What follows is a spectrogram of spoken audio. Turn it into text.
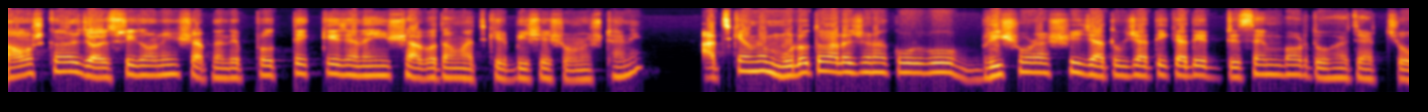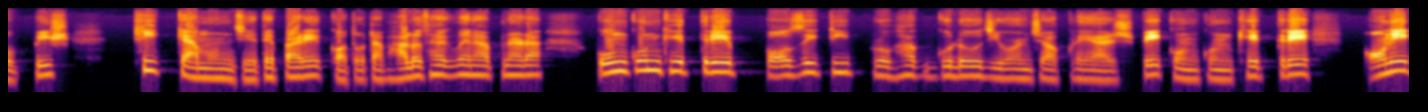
নমস্কার জয়শ্রী গণেশ। আপনাদের প্রত্যেককে জানাই স্বাগতম আজকের বিশেষ অনুষ্ঠানে। আজকে আমরা মূলত আলোচনা করব বৃষ রাশি জাতক জাতিকাদের ডিসেম্বর দু হাজার চব্বিশ ঠিক কেমন যেতে পারে, কতটা ভালো থাকবেন আপনারা, কোন কোন ক্ষেত্রে পজিটিভ প্রভাবগুলো জীবনচক্রে আসবে, কোন কোন ক্ষেত্রে অনেক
